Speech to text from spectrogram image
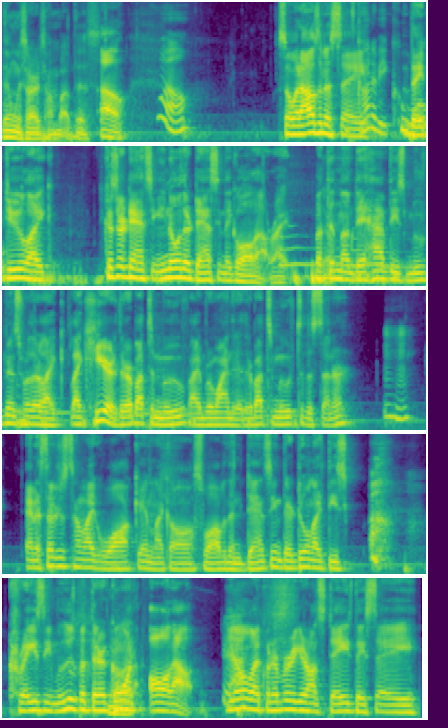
Then we started talking about this. Oh, Well, so what I was gonna say, gotta be cool. they do like because they're dancing. You know, they're dancing. They go all out, right? But then they have these movements where they're like, like here, they're about to move. I rewinded it. They're about to move to the center, Mm-hmm. and instead of just kind of like walking, like all suave and then dancing, they're doing like these crazy moves, but they're going like- all out. Yeah. You know, like whenever you're on stage, they say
